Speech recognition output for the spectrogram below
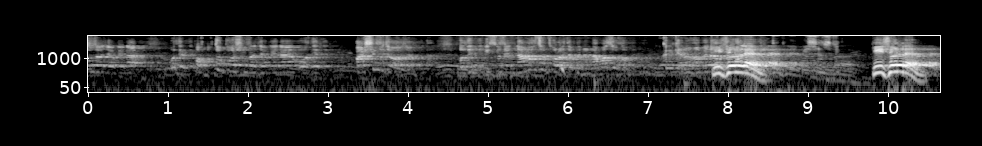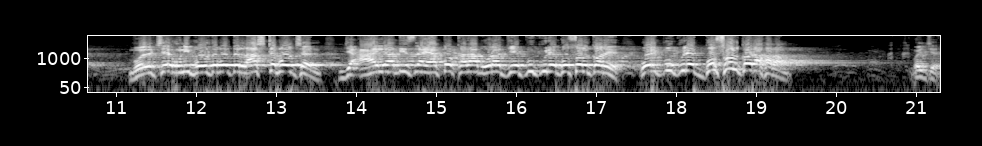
শোনা যাবে না ওদের বক্তব্য শোনা যাবে না ওদের পাশেও যাওয়া যাবে না ওদের পিছনে নামাজও পড়া যাবে না নামাজও হবে না। কেন হবে না কি শুনলেন? কি শুনলেন? বলছে, উনি বলতে বলতে লাস্টে বলছেন যে, আহলে হাদিসরা এত খারাপ, ওরা যে পুকুরে গোসল করে, ওই পুকুরে গোসল করা হারাম। বলছে,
